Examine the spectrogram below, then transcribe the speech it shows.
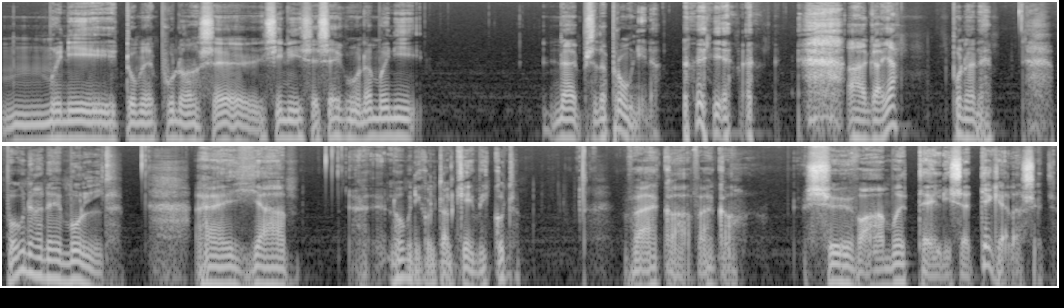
mõni tumepunase, sinise seguna, mõni näeb seda pruunina. Aga jah, punane, punane muld. Ja loomulikult alkeemikud. Väga-väga süvamõttelised tegelased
